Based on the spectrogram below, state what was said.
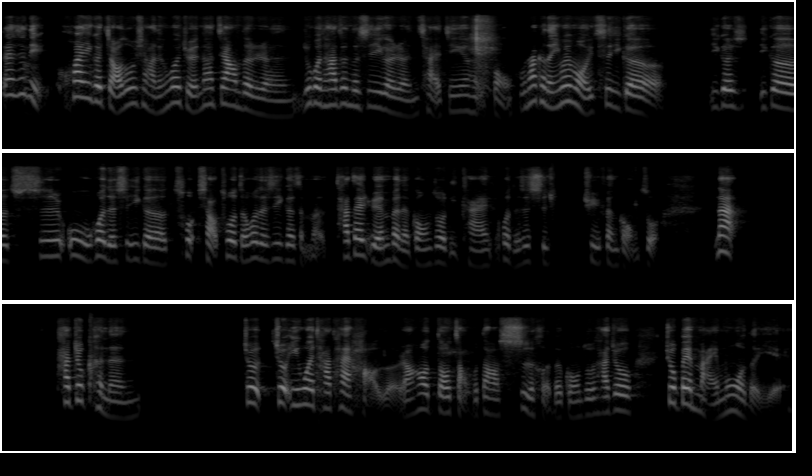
但是你换一个角度想，你会不会觉得那这样的人，如果他真的是一个人才，经验很丰富，他可能因为某一次一个一个一个失误，或者是一个挫小挫折，或者是一个什么，他在原本的工作离开，或者是失去一份工作，那他就可能就就因为他太好了，然后都找不到适合的工作，他就就被埋没了耶。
